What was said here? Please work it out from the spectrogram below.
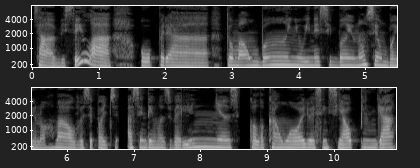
sabe? Sei lá, ou para tomar um banho e nesse banho não ser um banho normal, você pode acender umas velhinhas, colocar um óleo essencial, pingar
